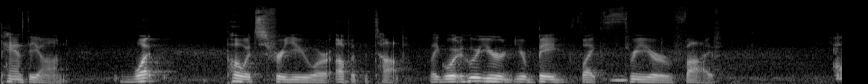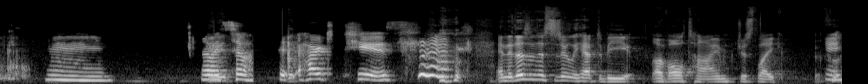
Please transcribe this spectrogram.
pantheon what poets for you are up at the top like wh- who are your your big like three or five Hmm. Oh, And it's so hard to choose. and it doesn't necessarily have to be of all time just like Hmm.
